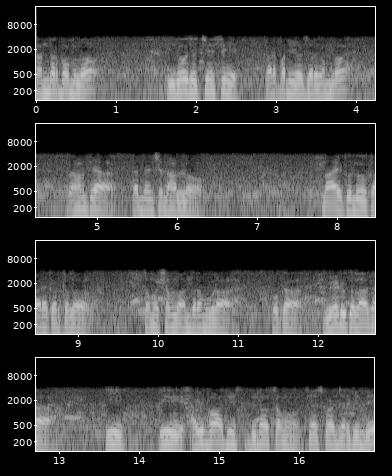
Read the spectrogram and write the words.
సందర్భంలో ఈరోజు వచ్చేసి కడప నియోజకవర్గంలో రహంత్య కన్వెన్షన్ హాల్లో నాయకులు కార్యకర్తల సమక్షంలో అందరం కూడా ఒక వేడుకలాగా ఈ ఈ ఆవిర్భావ దినోత్సవం చేసుకోవడం జరిగింది.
